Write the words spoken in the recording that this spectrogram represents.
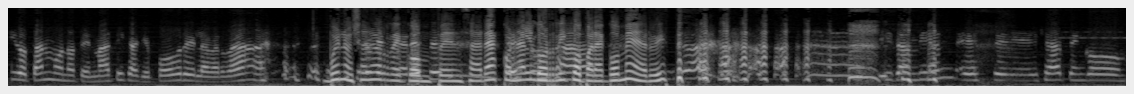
sido tan monotemática que pobre, la verdad. bueno, ya lo recompensarás con algo una- rico para comer, ¿viste? y también este, ya tengo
